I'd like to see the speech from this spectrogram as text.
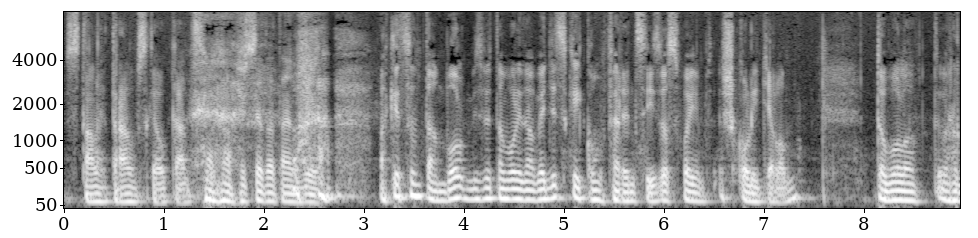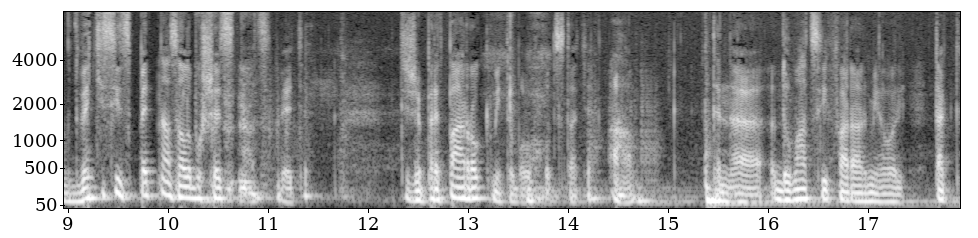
stále trávovského kancela. Ešte to tam a, a keď som tam bol, my sme tam boli na vedeckej konferencii so svojím školiteľom. To bolo rok 2015 alebo 16, viete. Čiže pred pár rokmi to bolo v podstate. A ten uh, domáci farár mi hovorí, tak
